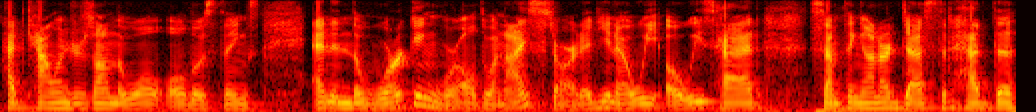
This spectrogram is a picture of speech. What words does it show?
had calendars on the wall, all those things. And in the working world, when I started, you know, we always had something on our desk that had the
